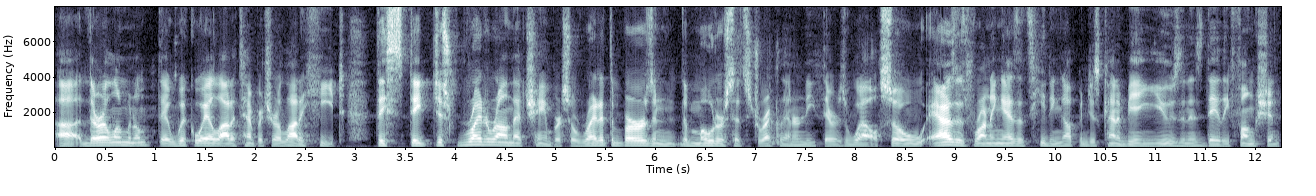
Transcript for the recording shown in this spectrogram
uh, they're aluminum, they wick away a lot of temperature, a lot of heat. They stay just right around that chamber, so right at the burrs and the motor sits directly underneath there as well. So as it's running, as it's heating up and just kind of being used in its daily function,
